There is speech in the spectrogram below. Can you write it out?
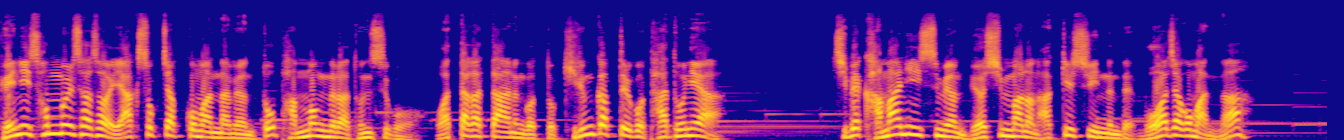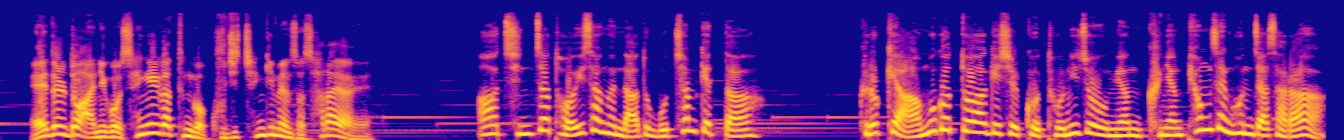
괜히 선물 사서 약속 잡고 만나면 또 밥 먹느라 돈 쓰고 왔다 갔다 하는 것도 기름값 들고 다 돈이야. 집에 가만히 있으면 몇십만 원 아낄 수 있는데 뭐 하자고 만나? 애들도 아니고 생일 같은 거 굳이 챙기면서 살아야 해. 아 진짜 더 이상은 나도 못 참겠다. 그렇게 아무것도 하기 싫고 돈이 좋으면 그냥 평생 혼자 살아.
